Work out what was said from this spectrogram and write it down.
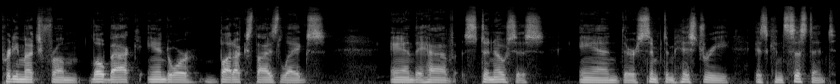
pretty much from low back and or buttocks thighs legs and they have stenosis and their symptom history is consistent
